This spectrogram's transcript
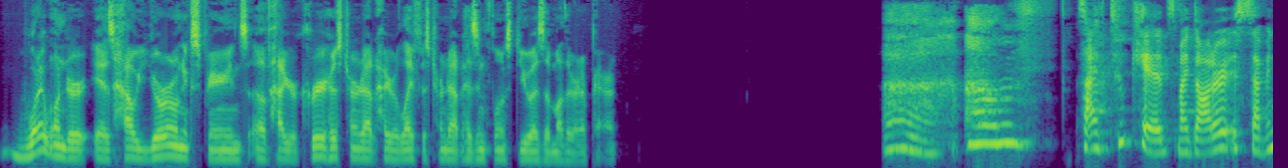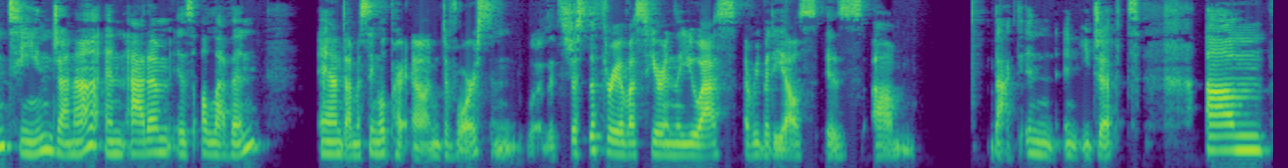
what I wonder is how your own experience of how your career has turned out, how your life has turned out, has influenced you as a mother and a parent. Ah, uh, um, so I have two kids. My daughter is 17, Jenna, and Adam is 11 and I'm a single parent. I'm divorced, and it's just the three of us here in the U.S. Everybody else is um, back in in Egypt. Um,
